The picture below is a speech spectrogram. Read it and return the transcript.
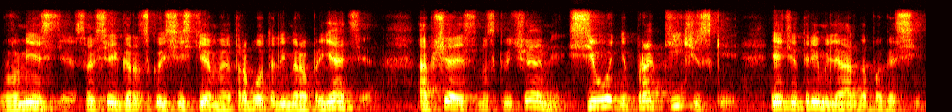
вместе со всей городской системой отработали мероприятия, общаясь с москвичами, сегодня практически эти 3 миллиарда погасили.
